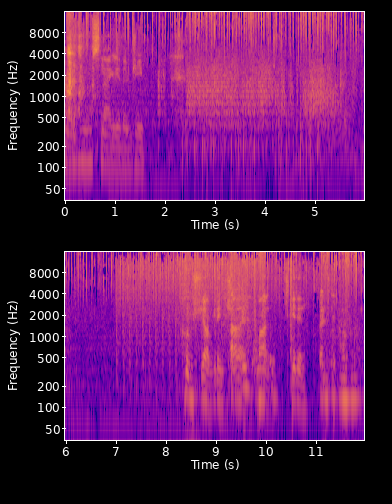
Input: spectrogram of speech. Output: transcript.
Alright, I'm snag the other jeep. Oh shit, I'm getting shot at. Come on, get in.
